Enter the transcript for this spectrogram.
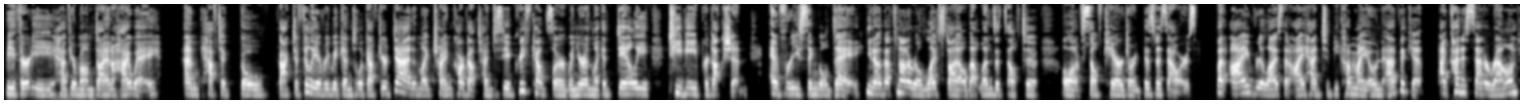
be 30, have your mom die on a highway and have to go back to Philly every weekend to look after your dad and like try and carve out time to see a grief counselor when you're in like a daily TV production every single day. You know, that's not a real lifestyle that lends itself to a lot of self care during business hours. But I realized that I had to become my own advocate. I kind of sat around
